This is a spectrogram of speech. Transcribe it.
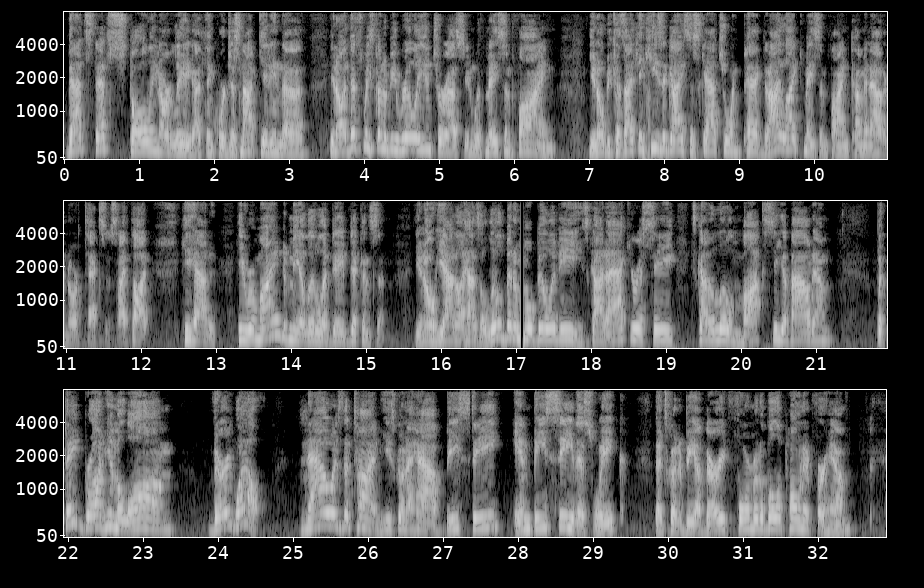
that's that's stalling our league. I think we're just not getting the you know, this week's going to be really interesting with Mason Fine, you know, because I think he's a guy Saskatchewan pegged. And I liked Mason Fine coming out of North Texas. I thought he had, he reminded me a little of Dave Dickenson. You know, he had has a little bit of mobility. He's got accuracy. He's got a little moxie about him. But they brought him along very well. Now is the time. He's going to have BC in BC this week. That's going to be a very formidable opponent for him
